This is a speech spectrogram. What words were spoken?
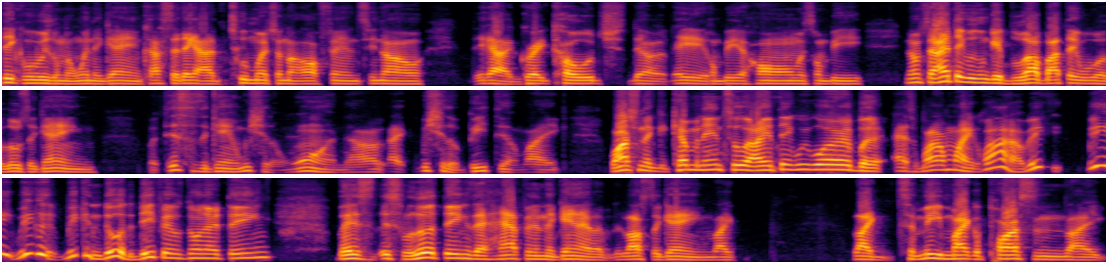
thinking we was gonna win the game because I said they got too much on the offense. You know, they got a great coach. They're they gonna be at home. It's gonna be, you know, I'm saying. I think we're gonna get blew up, but I think we will lose the game. But this is the game we should have won. Dog. Like we should have beat them. Like watching it coming into it, I didn't think we were, but as why I'm like, wow, we we we could we can do it. The defense doing their thing, but it's it's little things that happen in the game that lost the game. Like like to me, Michael Parson, like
